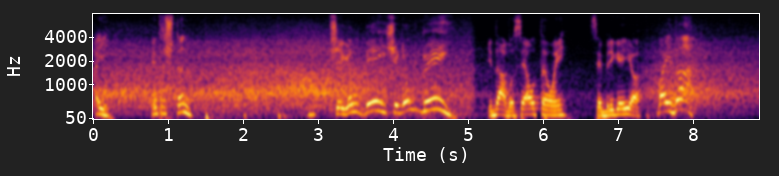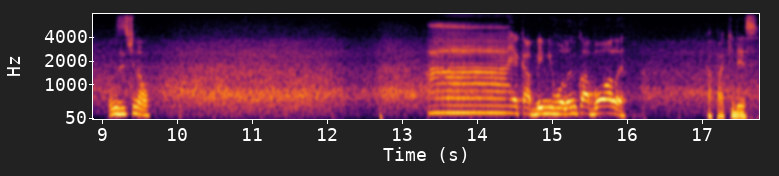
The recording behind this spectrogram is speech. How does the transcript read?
Aí. Entra chutando. Chegamos bem, chegamos bem. E dá, você é altão, hein? Você briga aí, ó. Vai dar! Não desiste, não. Ai, acabei me enrolando com a bola. Capaz que desse.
